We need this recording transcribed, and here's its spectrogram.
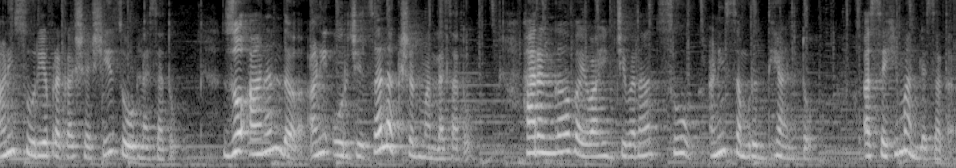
आणि सूर्यप्रकाशाशी जोडला जातो. जो आनंद आणि ऊर्जेचं लक्षण मानला जातो. हा रंग वैवाहिक जीवनात सुख आणि समृद्धी आणतो असेही मानले जातात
